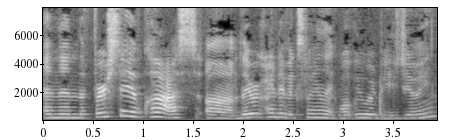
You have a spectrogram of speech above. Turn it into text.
And then the first day of class, um, they were kind of explaining like what we would be doing.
